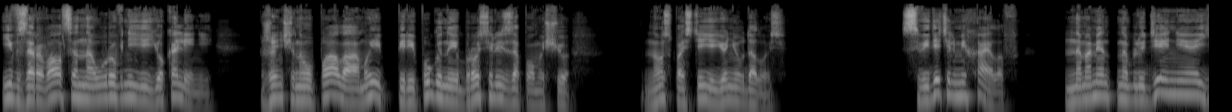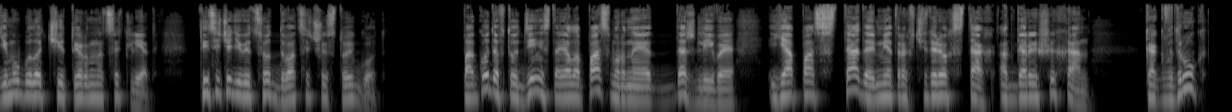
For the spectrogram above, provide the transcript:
и взорвался на уровне ее коленей. Женщина упала, а мы, перепуганные, бросились за помощью. Но спасти ее не удалось. Свидетель Михайлов. На момент наблюдения ему было 14 лет, 1926 год. Погода в тот день стояла пасмурная, дождливая. Я пас стадо метрах в четырехстах от горы Шихан — как вдруг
